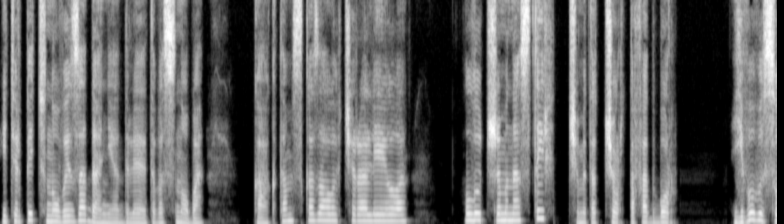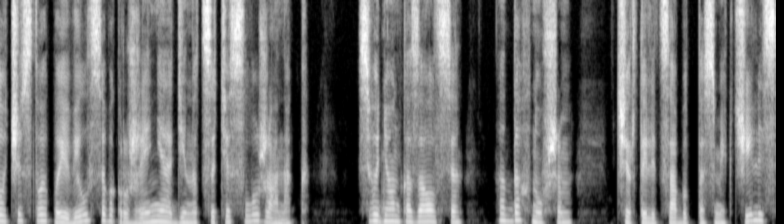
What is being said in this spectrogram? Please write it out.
и терпеть новые задания для этого сноба. Как там сказала вчера Лейла? Лучше монастырь, чем этот чертов отбор. Его высочество появился в окружении одиннадцати служанок. Сегодня он казался отдохнувшим. Черты лица будто смягчились,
